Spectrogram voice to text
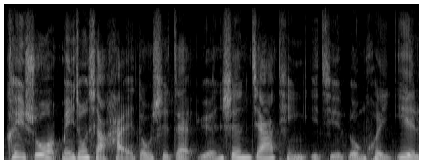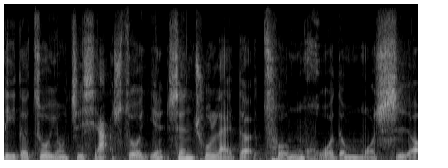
可以说，每种小孩都是在原生家庭以及轮回业力的作用之下所衍生出来的存活的模式。是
